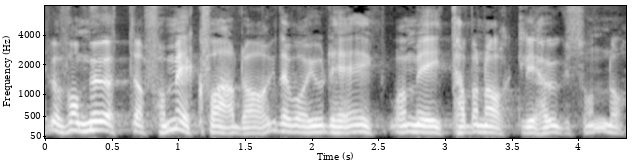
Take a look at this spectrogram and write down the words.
det var møter for meg hver dag. Det var jo det. Jeg var med i tabernakelet i Haugesund. da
